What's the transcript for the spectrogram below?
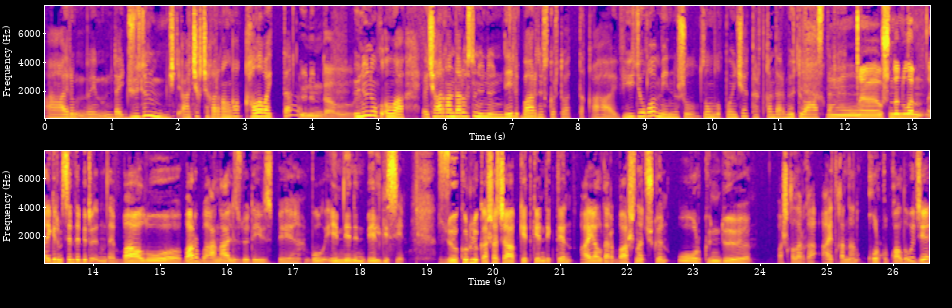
айрым э, мындай жүзүн ачык чыгарганга каалабайт да. Үнүн дагы үнүн ооба чыгаргандарыбыздын үнүн дээрлик баарын өзгөртүп аттык. Видеого мен ушул зомбулук боюнча тарткандарым өтө аз да ушундан улам айгерим сенде бир мындай баалоо барбы? Анализдөө дейбизби бул эмненин белгиси? Зөөкүрлүк аша чаап кеткендиктен аялдар башына түшкөн оор күндү башкаларга айткандан коркуп калдыбы же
